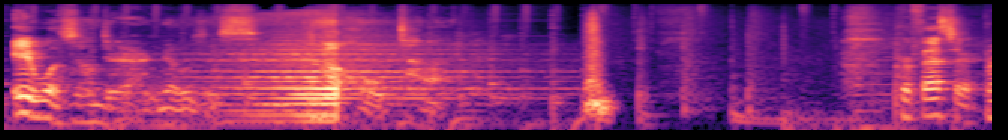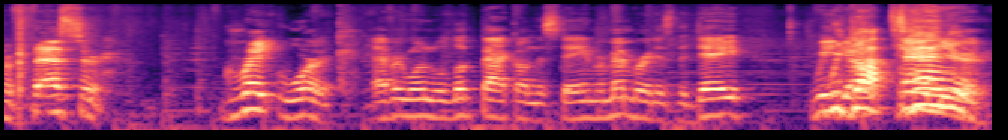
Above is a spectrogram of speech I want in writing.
It was under our noses the whole time. Professor, Professor, great work. everyone will look back on this day and remember it is the day we, We got, got tenure. tenure.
